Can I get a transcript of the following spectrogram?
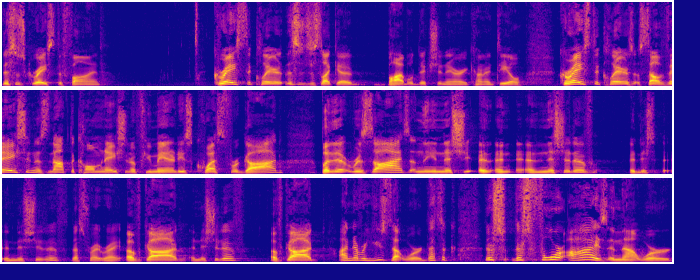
This is grace defined. Grace declares, this is just like a Bible dictionary kind of deal. Grace declares that salvation is not the culmination of humanity's quest for God, but it resides in the initi- in, in, initiative, initi- initiative, that's right, right? Of God, initiative of God. I never used that word. That's a, there's, there's four i's in that word.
